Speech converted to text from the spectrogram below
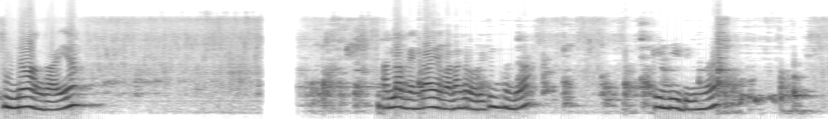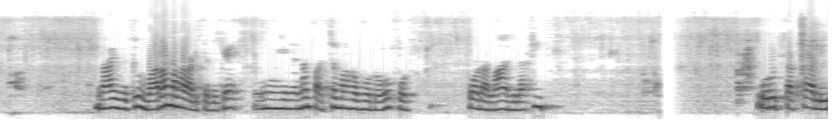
சின்ன வெங்காயம். நல்லா வெங்காயம் வதங்குற வரைக்கும் கொஞ்சம் கிண்டிட்டுக்குங்க நான் இதுக்கு வரமிளகா எடுத்துருக்கேன். நீங்கள் வேணால் பச்சை மிளகா போடுறவங்க போட் போடலாம் இதில். ஒரு தக்காளி.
